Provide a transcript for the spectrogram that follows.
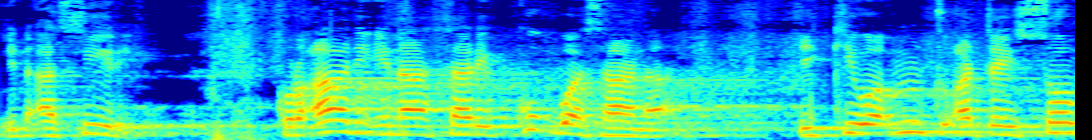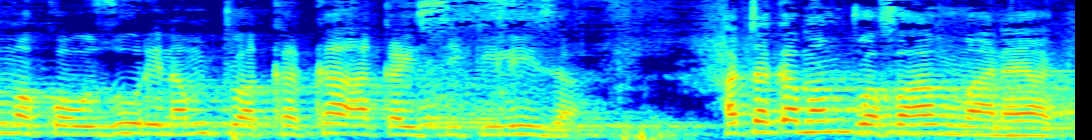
inaathiri. Qur'ani ina athari kubwa sana ikiwa mtu ataisoma kwa uzuri na mtu akakaa akaisikiliza hata kama mtu afahamu maana yake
